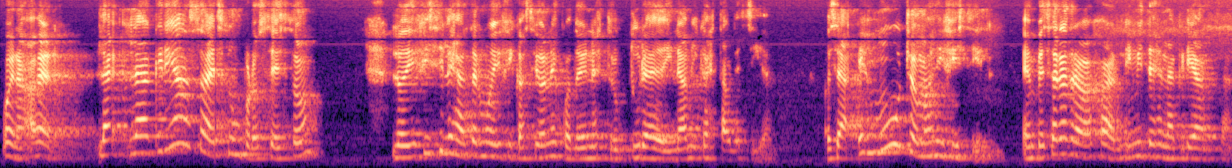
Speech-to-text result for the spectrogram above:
Bueno, a ver, la, crianza es un proceso. Lo difícil es hacer modificaciones cuando hay una estructura de dinámica establecida. O sea, es mucho más difícil empezar a trabajar límites en la crianza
